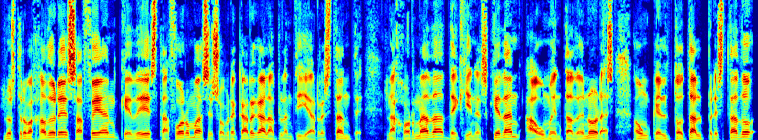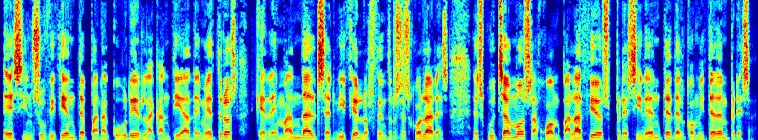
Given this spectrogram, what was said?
Los trabajadores afean que de esta forma se sobrecarga la plantilla restante. La jornada de quienes quedan ha aumentado en horas, aunque el total prestado es insuficiente para cubrir la cantidad de metros que demanda el servicio en los centros escolares. Escuchamos a Juan Palacios, presidente del comité de empresa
